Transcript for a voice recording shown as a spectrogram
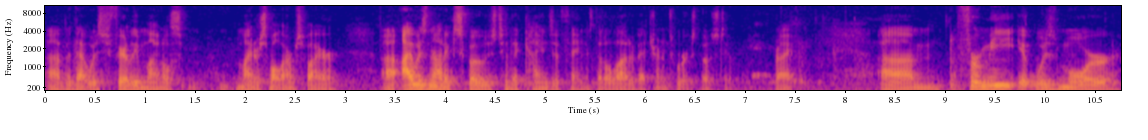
uh, but that was fairly minor, minor small arms fire. Uh, I was not exposed to the kinds of things that a lot of veterans were exposed to, right? Um, for me, it was more.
